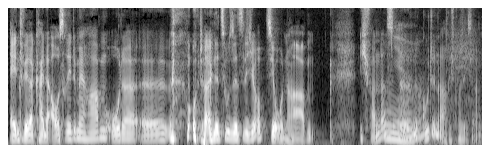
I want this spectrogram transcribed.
entweder keine Ausrede mehr haben oder, äh, oder eine zusätzliche Option haben. Ich fand das ja. äh, eine gute Nachricht, muss ich sagen.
